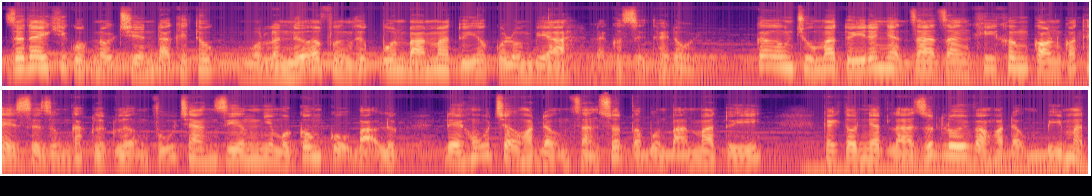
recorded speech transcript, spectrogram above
Giờ đây khi cuộc nội chiến đã kết thúc, một lần nữa phương thức buôn bán ma túy ở Colombia lại có sự thay đổi. Các ông chủ ma túy đã nhận ra rằng khi không còn có thể sử dụng các lực lượng vũ trang riêng như một công cụ bạo lực để hỗ trợ hoạt động sản xuất và buôn bán ma túy, cách tốt nhất là rút lui vào hoạt động bí mật.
